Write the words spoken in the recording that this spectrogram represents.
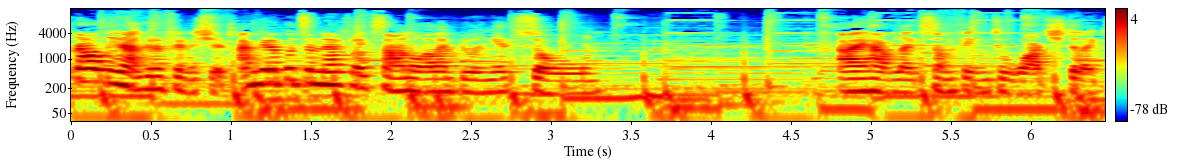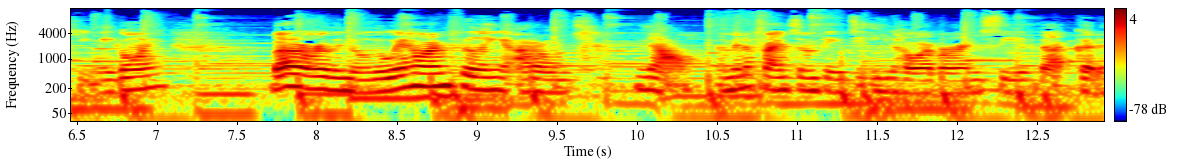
probably not gonna finish it i'm gonna put some netflix on while i'm doing it so I have like something to watch to like keep me going. But I don't really know. The way how I'm feeling, I don't know. I'm gonna find something to eat, however, and see if that could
